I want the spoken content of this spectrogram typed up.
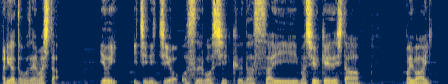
ありがとうございました。良い一日をお過ごしください。ま集計でした。バイバイ。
